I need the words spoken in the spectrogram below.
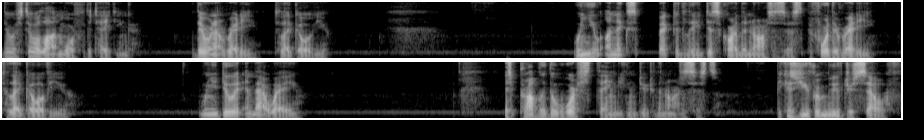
there was still a lot more for the taking, they were not ready to let go of you. When you unexpectedly discard the narcissist before they're ready to let go of you, when you do it in that way, it's probably the worst thing you can do to the narcissist because you've removed yourself,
